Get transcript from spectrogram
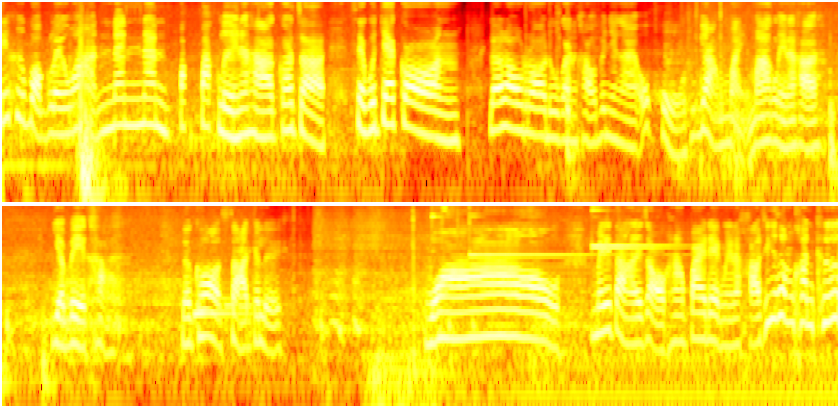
นี่คือบอกเลยว่าแน่นๆ ปักๆเลยนะคะ ก็จะเสียบกุญแจก่อน แล้วเรารอดูกันค่ะว่าเป็นยังไง โอ้โห ทุกอย่างใหม่มากเลยนะคะ อย่าเบรกค่ะ แล้วก็สตาร์ทกันเลย ว้าว ไม่ได้ต่างอะไรจากออกห้างป้ายแดงเลยนะคะ ที่สำคัญคือ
